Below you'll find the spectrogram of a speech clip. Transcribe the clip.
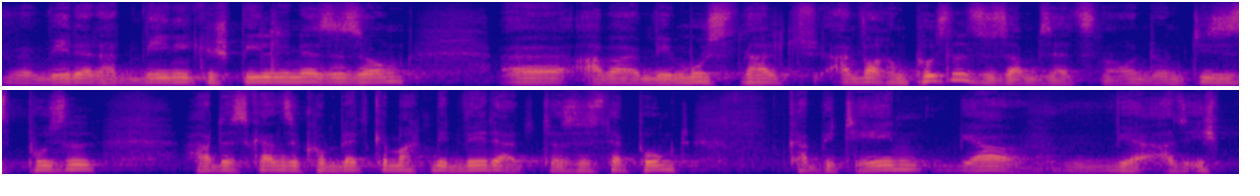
Wedert hat wenig gespielt in der Saison. Äh, aber wir mussten halt einfach ein Puzzle zusammensetzen. Und, und dieses Puzzle hat das Ganze komplett gemacht mit Wedert. Das ist der Punkt. Kapitän, ja, wir, also ich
